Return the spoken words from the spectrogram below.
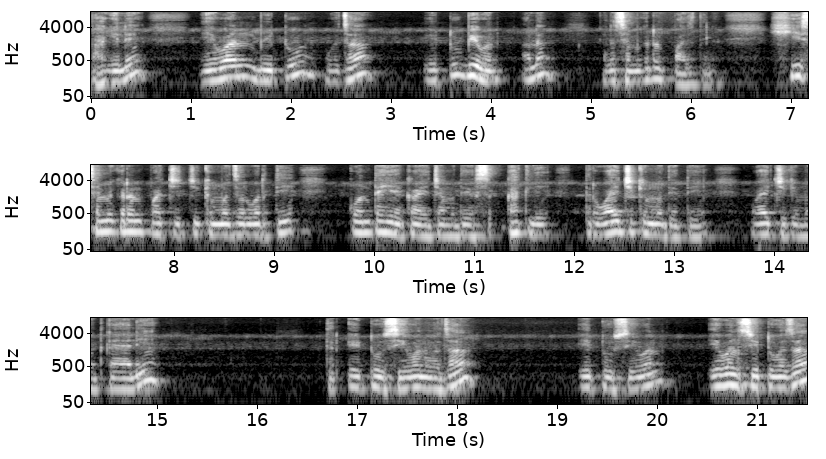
भागिले ए वन बी टू वजा ए टू बी वन आलं? त्याला समीकरण पाच दिलं. ही समीकरण पाचची किंमत जर वरती कोणत्याही एका याच्यामध्ये घातली तर वायची किंमत येते. वायची किंमत काय आली? तर ए टू सी वन वजा A two C one A one C two वजा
